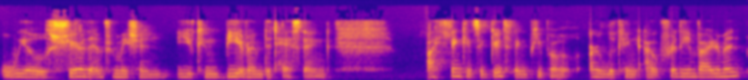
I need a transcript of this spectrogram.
we'll share the information you can be around the testing i think it's a good thing people are looking out for the environment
